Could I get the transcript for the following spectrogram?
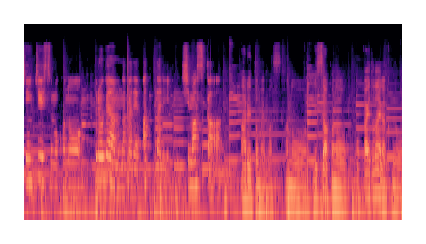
研究室もこのプログラムの中であったりしますか？あると思います。あの実はこの北海道大学の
